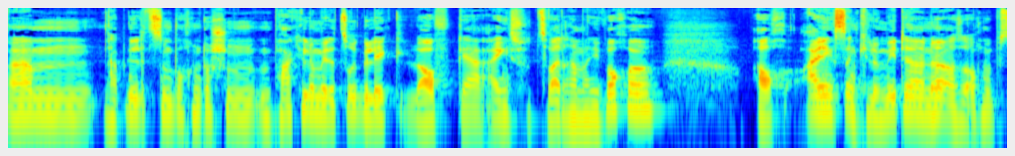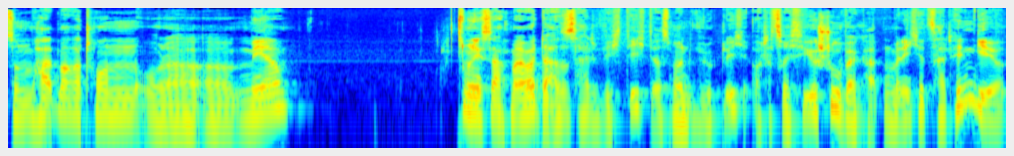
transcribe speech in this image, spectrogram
Ähm, habe in den letzten Wochen doch schon ein paar Kilometer zurückgelegt, laufe eigentlich so zwei, dreimal die Woche. Auch einiges an Kilometer, ne, also auch mal bis zu einem Halbmarathon oder äh, mehr. Und ich sag mal, aber da ist es halt wichtig, dass man wirklich auch das richtige Schuhwerk hat. Und wenn ich jetzt halt hingehe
